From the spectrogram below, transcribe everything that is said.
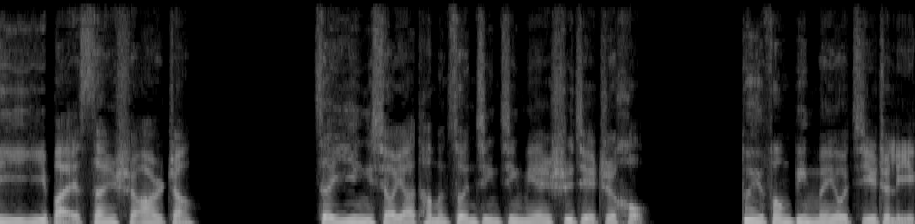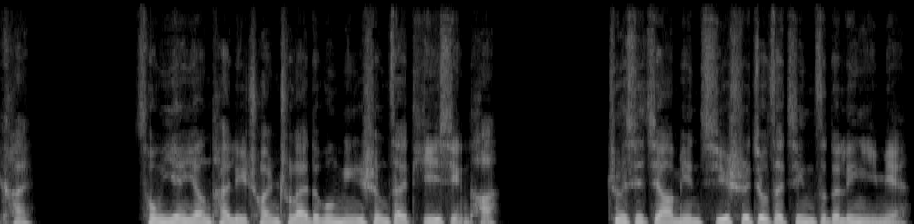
第一百三十二章，在应小牙他们钻进镜面世界之后，对方并没有急着离开。从艳阳台里传出来的嗡鸣声在提醒他，这些假面骑士就在镜子的另一面，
